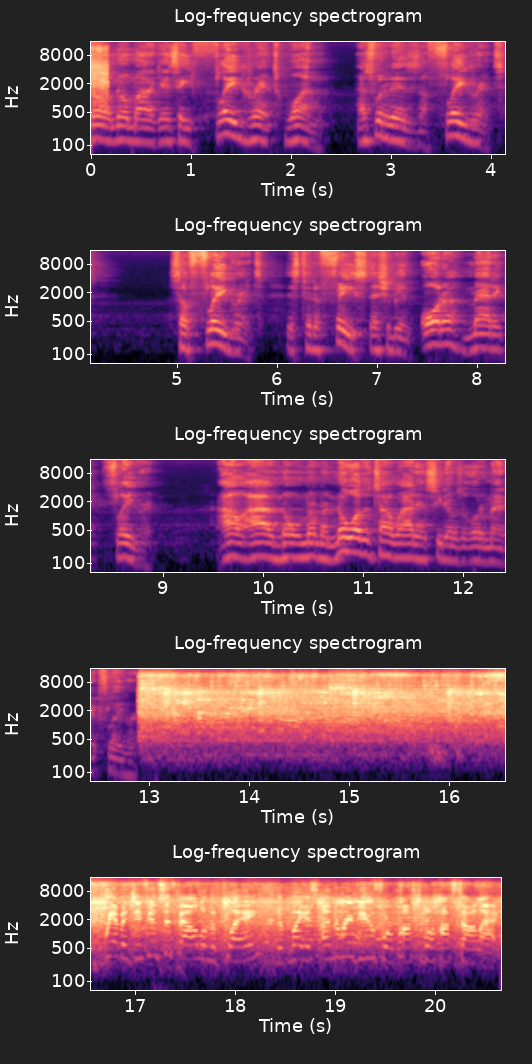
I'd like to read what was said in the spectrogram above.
No, no, Monica. It's a flagrant one. That's what it is, a flagrant. It's a flagrant. It's to the face. That should be an automatic flagrant. I don't. I don't remember no other time where I didn't see there was an automatic flagrant. We have a defensive foul on the play. The play is under review for a possible hostile act.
